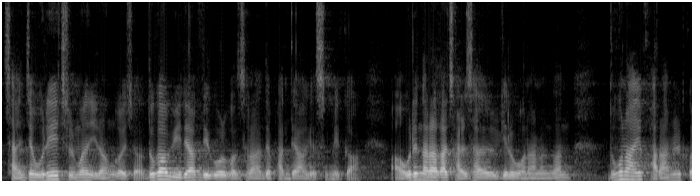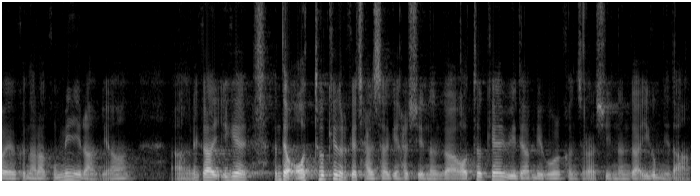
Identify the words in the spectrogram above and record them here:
자, 이제 우리의 질문은 이런 거죠. 누가 위대한 미국을 건설하는데 반대하겠습니까? 아, 우리나라가 잘 살기를 원하는 건 누구나의 바람일 거예요. 그 나라 국민이라면. 아, 그러니까 이게 근데 어떻게 그렇게 잘 살게 할 수 있는가? 어떻게 위대한 미국을 건설할 수 있는가? 이겁니다.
